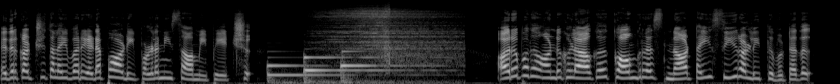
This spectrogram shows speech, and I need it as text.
எதிர்க்கட்சித் தலைவர் எடப்பாடி பழனிசாமி பேச்சு. அறுபது ஆண்டுகளாக காங்கிரஸ் நாட்டை சீரழித்து விட்டது.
